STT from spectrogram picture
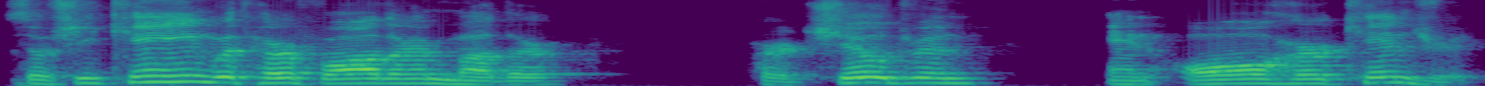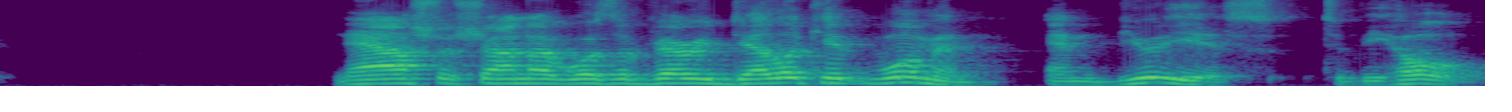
So she came with her father and mother, her children, and all her kindred. Now Shoshana was a very delicate woman and beauteous to behold.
